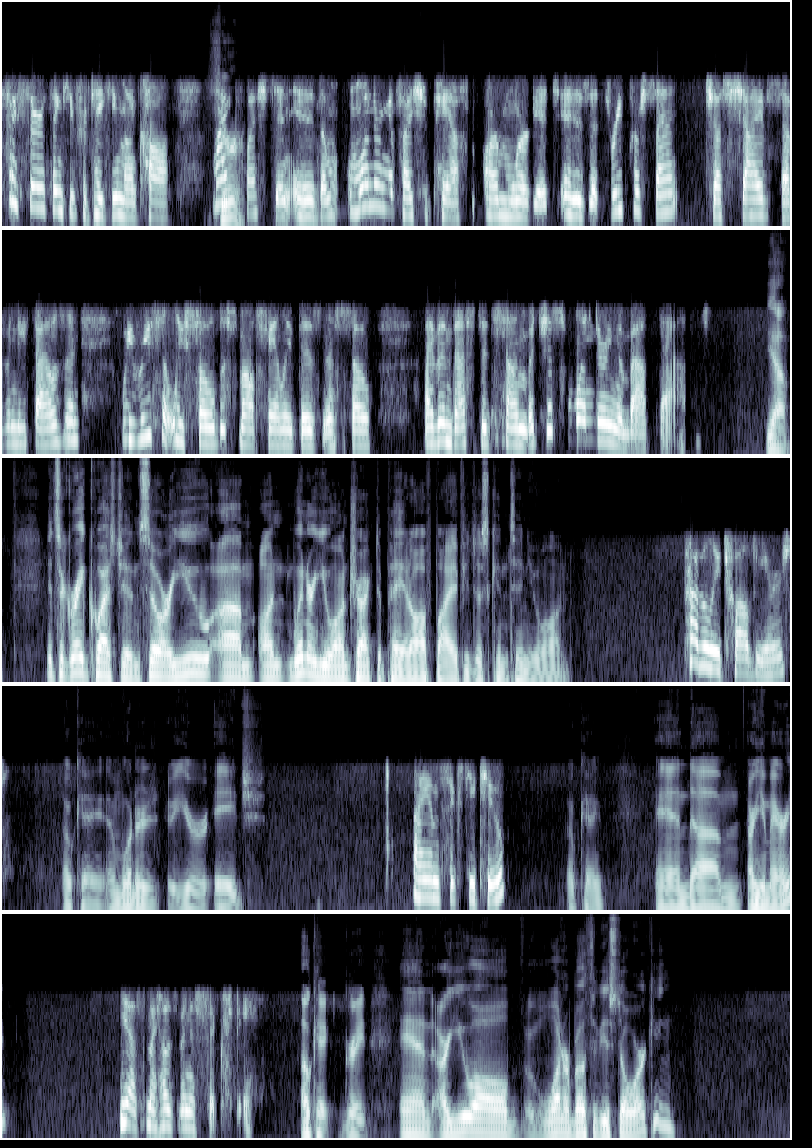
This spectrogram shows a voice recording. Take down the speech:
Hi, sir. Thank you for taking my call. Sure. My question is I'm wondering if I should pay off our mortgage. It is at 3%, just shy of 70000 We recently sold a small family business, so I've invested some, but just wondering about that. Yeah, it's a great question. So, are you um, on? When are you on track to pay it off by? If you just continue on. Probably 12 years. Okay, and what are your age? I am 62. Okay, and um, are you married? Yes, my husband is 60. Okay, great. And are you all one or both of you still working?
